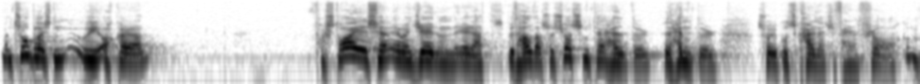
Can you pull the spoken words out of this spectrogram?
Men trobladsen i okkara forståelse av evangelien er at vi halda så kjøtt som det helder, det hender, så er Guds kærlighet ikke ferdig fra oss.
